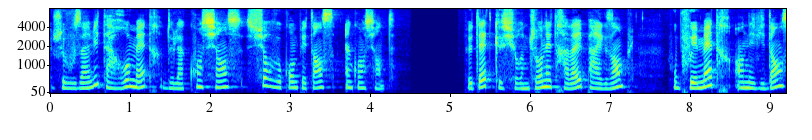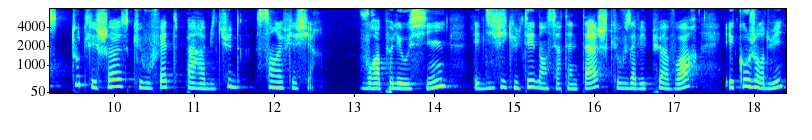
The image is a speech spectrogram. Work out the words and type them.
Je vous invite à remettre de la conscience sur vos compétences inconscientes. Peut-être que sur une journée de travail, par exemple, vous pouvez mettre en évidence toutes les choses que vous faites par habitude sans réfléchir. Vous rappelez aussi les difficultés dans certaines tâches que vous avez pu avoir et qu'aujourd'hui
